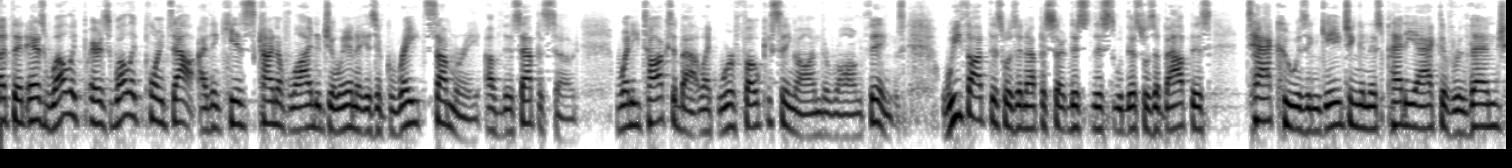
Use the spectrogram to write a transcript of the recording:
but that as Wellick, as Wellick points out, I think his kind of line to Joanna is a great summary of this episode when he talks about like we're focusing on the wrong things. We thought this was an episode. This this this was about this Tack who was engaging in this petty act of revenge.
